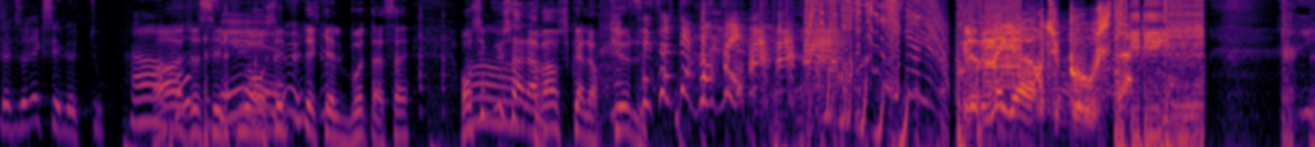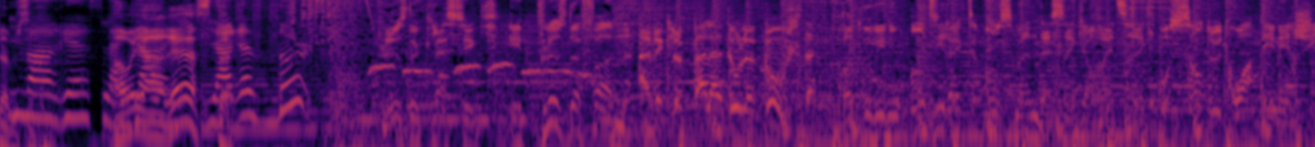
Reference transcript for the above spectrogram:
Je te dirais que c'est le tout. Ah, je sais plus. On sait plus de quel bout elle sent. On sait plus si elle avance ou qu'elle recule. C'est ça que t'es pour dire. Le meilleur du Boost. J'aime Il ça. m'en reste, la Ah oui, il en reste. Il en reste deux. Plus de classiques et plus de fun. Avec le balado Le Boost Retrouvez-nous en direct en semaine dès 5h25 au 1023 Énergie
